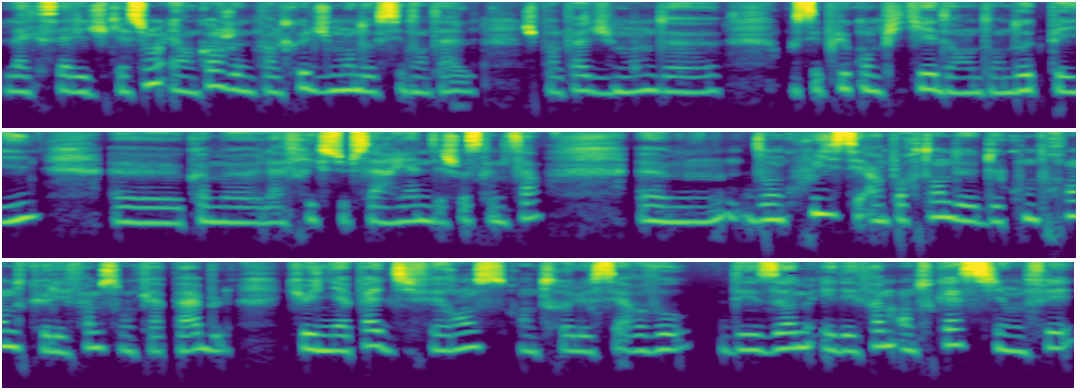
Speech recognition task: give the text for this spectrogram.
l'accès à l'éducation. Et encore, je ne parle que du monde occidental. Je ne parle pas du monde euh, où c'est plus compliqué dans d'autres pays, euh, comme euh, l'Afrique subsaharienne, des choses comme ça. donc oui, c'est important de, comprendre que les femmes sont capables, qu'il n'y a pas de différence entre le cerveau des hommes et des femmes, en tout cas si on fait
